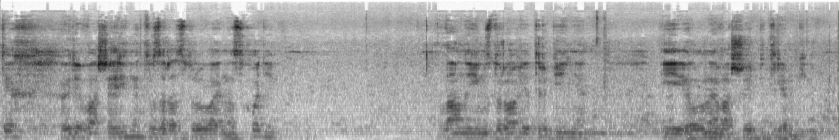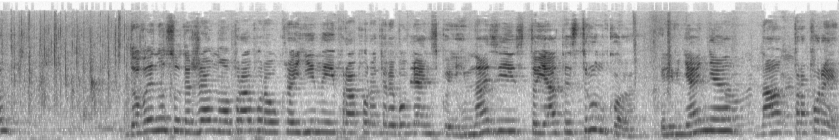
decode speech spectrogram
Тих ваших рідних, хто зараз перебуває на сході. Головне їм здоров'я, терпіння і головне вашої підтримки. До виносу державного прапора України і прапора Теребовлянської гімназії стояти струнко. Рівняння на прапори.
